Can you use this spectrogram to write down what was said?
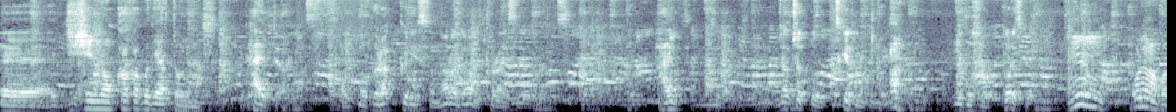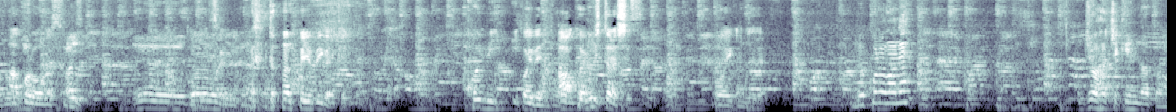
えー自信の価格でやっております。はい。やっております、もうブラックリストならではのプライスでございます。はい。じゃあちょっとつけてみてもいいですか？いいですよ。どうですかうん。これなんかどうでしょうあこれ俺ですはいえー、どれつけてに行きましょう どの指がいける？小指小指。あ小指振ったらしいですこういう感じで。でこれがね18金だとね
